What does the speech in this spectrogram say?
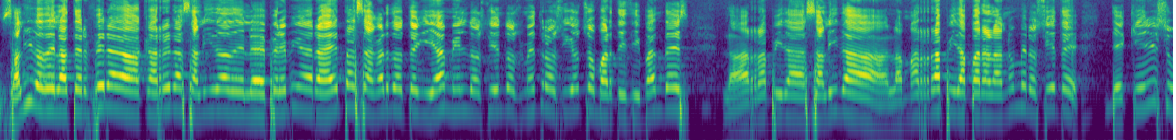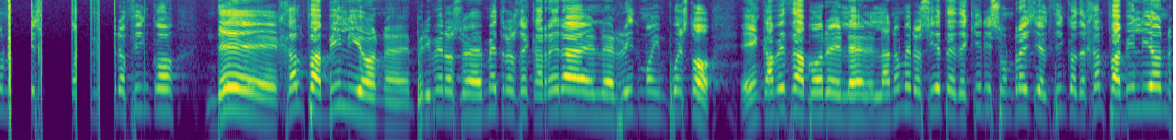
Salida de la tercera carrera, salida del eh, premio Araeta, Sagardo Teguía, 1200 metros y 8 participantes. La rápida salida, la más rápida para la número 7 de Kiris, número 5 de Halfa Billion. Eh, primeros eh, metros de carrera, el ritmo impuesto en cabeza por la número 7 de Kiris Sunrise y el 5 de Halfa Billion,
